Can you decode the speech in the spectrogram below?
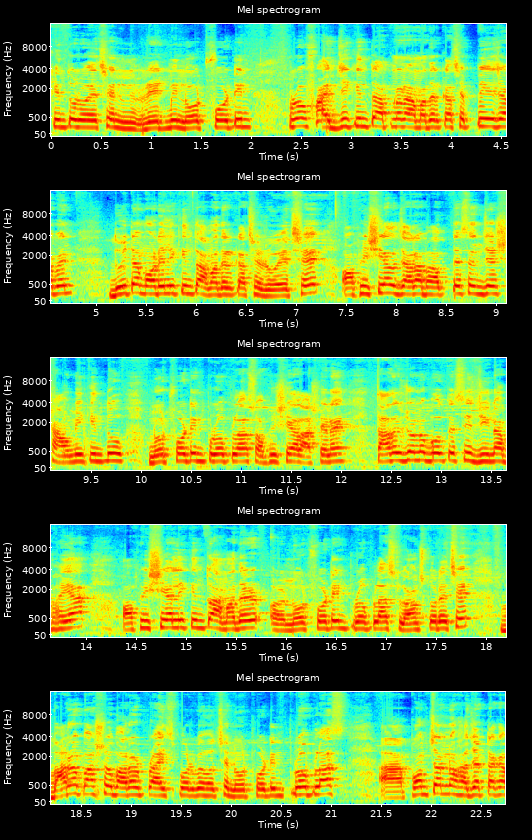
কিন্তু রয়েছে Redmi note fourteen pro five G কিন্তু আপনারা আমাদের কাছে পেয়ে যাবেন দুইটা মডেলই কিন্তু আমাদের কাছে রয়েছে। অফিসিয়াল যারা ভাবতেছেন যে শাওমি কিন্তু note fourteen pro plus official আসে নাই, তাদের জন্য বলতেছি, জিনা ভাইয়া অফিসিয়ালি কিন্তু আমাদের note fourteen pro plus launch করেছে। বারো পাঁচশো বারোর প্রাইস পড়বে হচ্ছে নোট ফোরটিন প্রো প্লাস পঞ্চান্ন হাজার টাকা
